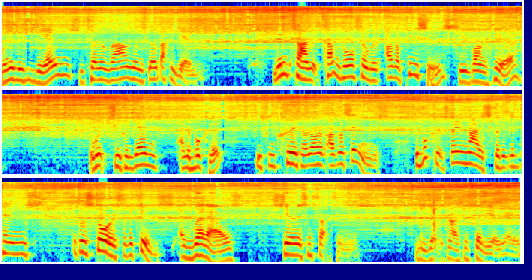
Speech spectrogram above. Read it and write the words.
When you reach the end, you turn around and go back again. Meantime, it comes also with other pieces, these one here, which you can then, and a booklet, you can create a lot of other things. The booklet's very nice because it contains little stories for the kids as well as serious instructions. You get this nice and steady again.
